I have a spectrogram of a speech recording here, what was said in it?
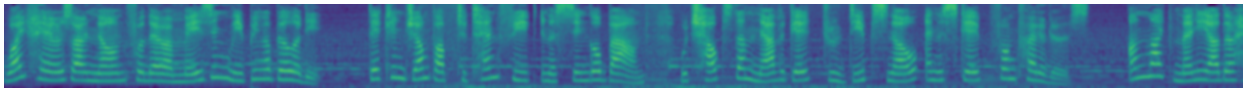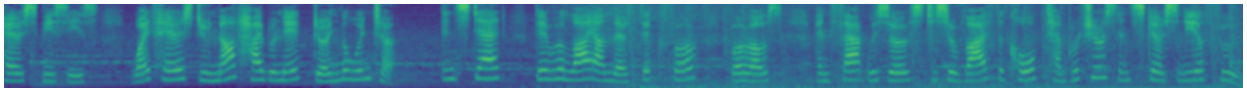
White hares are known for their amazing leaping ability. They can jump up to 10 feet in a single bound, which helps them navigate through deep snow and escape from predators. Unlike many other hare species, white hares do not hibernate during the winter. Instead, they rely on their thick fur, burrows, and fat reserves to survive the cold temperatures and scarcity of food.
